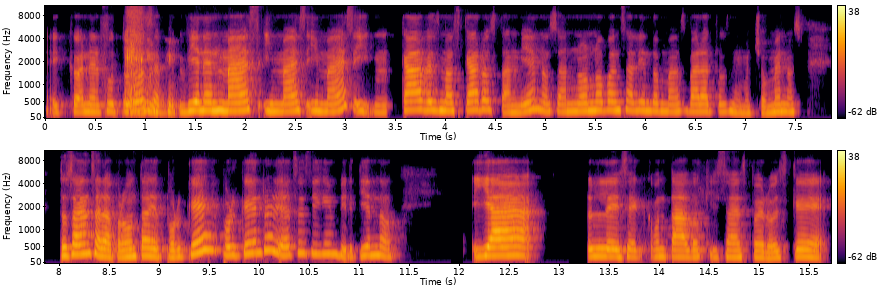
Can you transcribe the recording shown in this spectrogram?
Y con el futuro se vienen más y más y más y cada vez más caros también, o sea, no, no van saliendo más baratos ni mucho menos. Entonces háganse la pregunta de por qué, por qué en realidad se sigue invirtiendo. Ya les he contado quizás, pero es que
